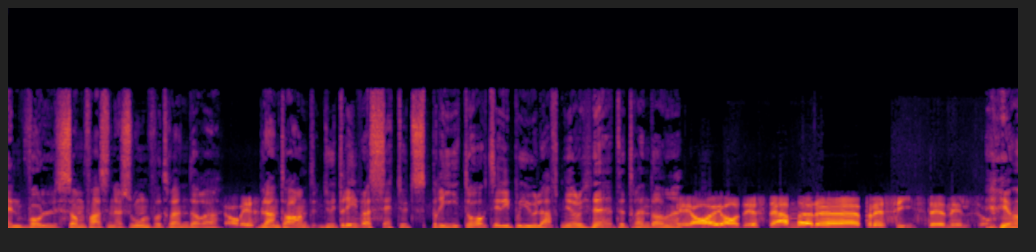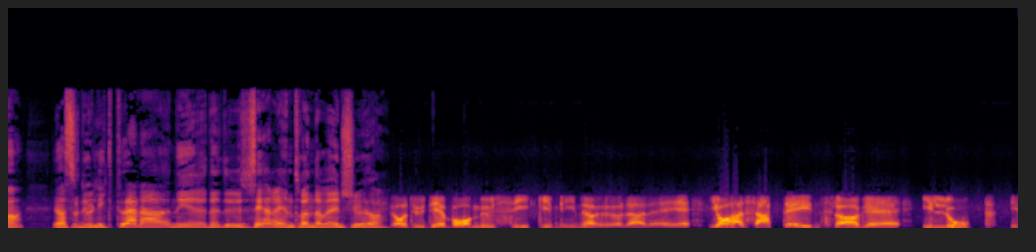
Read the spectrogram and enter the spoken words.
en voldsom fascinasjon for trøndere. Ja, visst. Blant annet, du driver og setter ut sprit òg til de på julaften, gjør du ikke det, til trønderne? Ja, ja, det stemmer eh, presis det Nilsson. Ja, ja, så du likte den nye den, den serien Trønderveien 7 da? Ja du, det var musikk i mine ører. Jeg, jeg har satt det innslaget i loop i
